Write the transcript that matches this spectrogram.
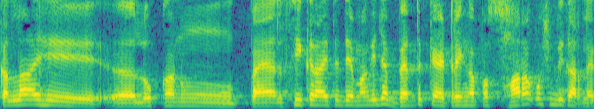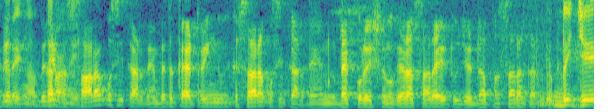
ਕੱਲਾ ਇਹ ਲੋਕਾਂ ਨੂੰ ਪੈਲਸੀ ਕਿਰਾਏ ਤੇ ਦੇਵਾਂਗੇ ਜਾਂ ਵਿਦ ਕੈਟਰਿੰਗ ਆਪਾਂ ਸਾਰਾ ਕੁਝ ਵੀ ਕਰ ਲਿਆ ਕਰੇਗਾ ਕਰਾਂਗੇ? ਸਾਰਾ ਕੁਝ ਹੀ ਕਰਦੇ ਆਂ ਵਿਦ ਕੈਟਰਿੰਗ ਵੀ ਸਾਰਾ ਕੁਝ ਹੀ ਕਰਦੇ ਆਂ ਡੈਕੋਰੇਸ਼ਨ ਵਗੈਰਾ ਸਾਰਾ A to Z ਆਪਾਂ ਸਾਰਾ ਕਰਕੇ ਵੀ ਜੇ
